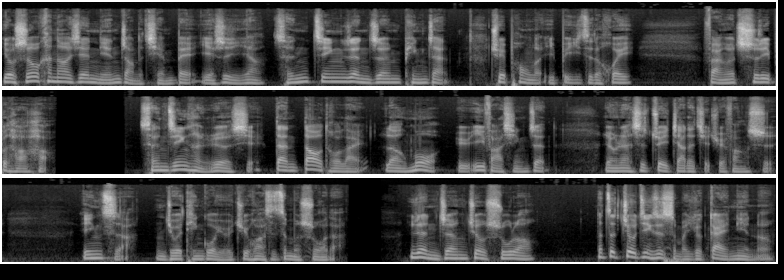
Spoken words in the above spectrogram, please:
有时候看到一些年长的前辈也是一样，曾经认真拼战，却碰了一鼻子的灰，反而吃力不讨好。曾经很热血，但到头来冷漠与依法行政仍然是最佳的解决方式。因此啊，你就会听过有一句话是这么说的：“认真就输了。”那这究竟是什么一个概念呢？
